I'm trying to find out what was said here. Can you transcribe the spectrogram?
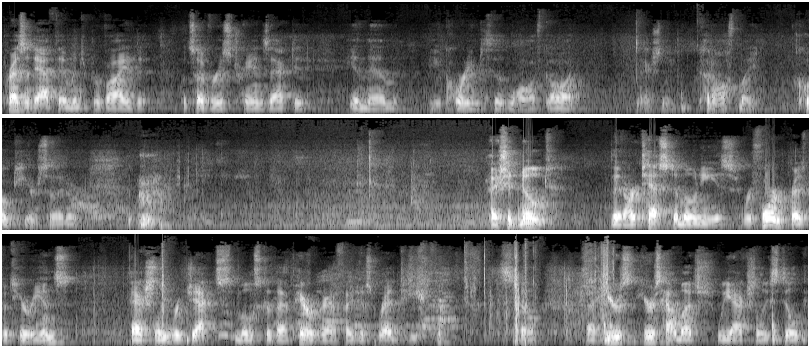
present at them, and to provide that whatsoever is transacted in them be according to the law of God. I actually cut off my quote here so I don't. I should note that our testimony as Reformed Presbyterians actually rejects most of that paragraph I just read to you. so uh, here's, here's how much we actually still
